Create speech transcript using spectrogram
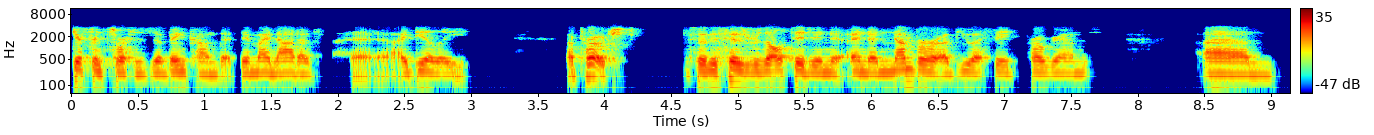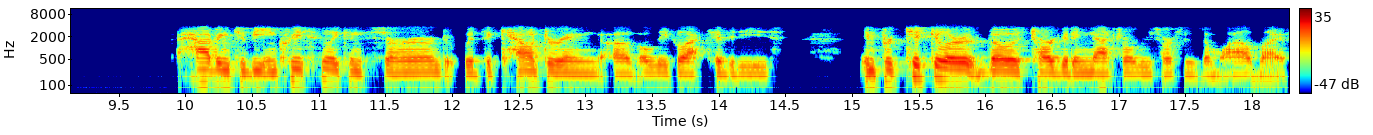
different sources of income that they might not have uh, ideally approached. So this has resulted in, in a number of USAID programs um, having to be increasingly concerned with the countering of illegal activities, in particular those targeting natural resources and wildlife.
